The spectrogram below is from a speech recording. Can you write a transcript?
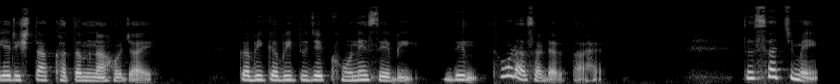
ये रिश्ता ख़त्म ना हो जाए। कभी कभी तुझे खोने से भी दिल थोड़ा सा डरता है। तो सच में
